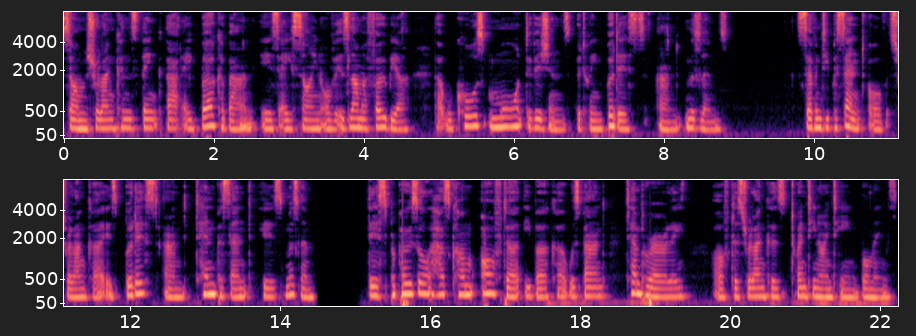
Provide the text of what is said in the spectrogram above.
Some Sri Lankans think that a burqa ban is a sign of Islamophobia that will cause more divisions between Buddhists and Muslims. 70% of Sri Lanka is Buddhist and 10% is Muslim. This proposal has come after the burqa was banned temporarily after Sri Lanka's 2019 bombings.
